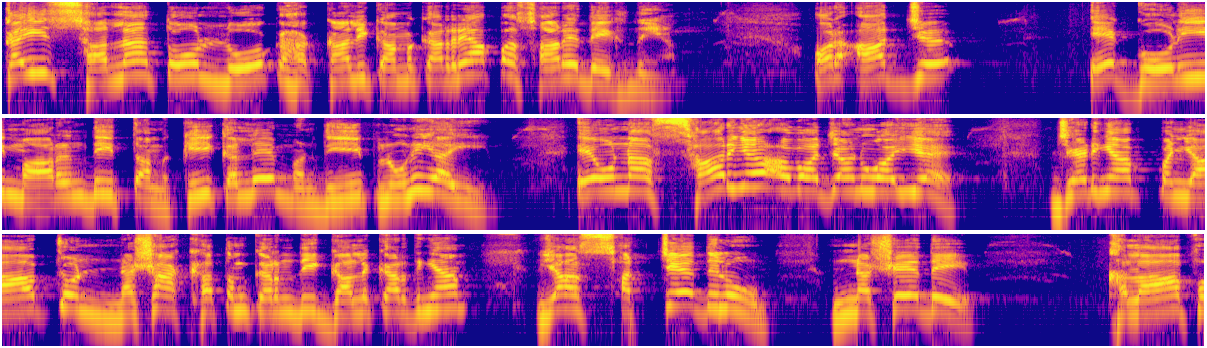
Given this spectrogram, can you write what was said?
ਕਈ ਸਾਲਾਂ ਤੋਂ ਲੋਕ ਹੱਕਾਂ ਲਈ ਕੰਮ ਕਰ ਰਿਹਾ, ਆਪਾਂ ਸਾਰੇ ਦੇਖਦੇ ਹਾਂ। ਔਰ ਅੱਜ ਇਹ ਗੋਲੀ ਮਾਰਨ ਦੀ ਧਮਕੀ ਕੱਲੇ ਮਨਦੀਪ ਨੂੰ ਨਹੀਂ ਆਈ, ਇਹ ਉਹਨਾਂ ਸਾਰੀਆਂ ਆਵਾਜ਼ਾਂ ਨੂੰ ਆਈ ਹੈ। ਜਿਹੜੀਆਂ ਪੰਜਾਬ 'ਚੋਂ ਨਸ਼ਾ ਖਤਮ ਕਰਨ ਦੀ ਗੱਲ ਕਰਦੀਆਂ ਜਾਂ ਸੱਚੇ ਦਿਲੋਂ ਨਸ਼ੇ ਦੇ ਖਿਲਾਫ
